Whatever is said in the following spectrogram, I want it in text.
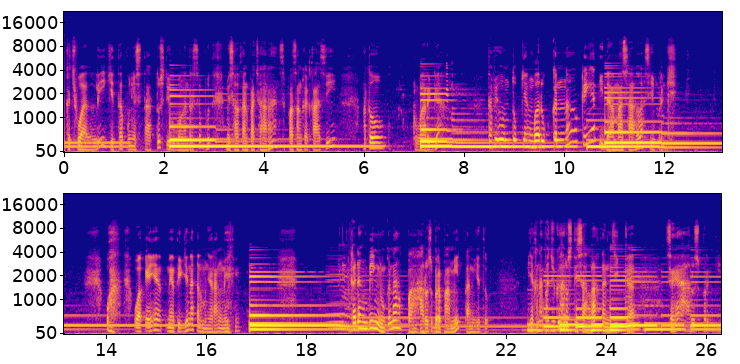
Kecuali kita punya status di hubungan tersebut misalkan pacaran sepasang kekasih atau keluarga. Tapi untuk yang baru kenal kayaknya tidak masalah sih pergi wah wah kayaknya netizen akan menyerang nih kadang bingung kenapa harus berpamitan gitu? Ya kenapa juga harus disalahkan jika saya harus pergi?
